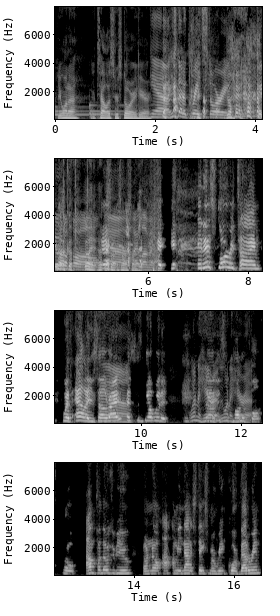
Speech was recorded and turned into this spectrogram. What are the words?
If you want to tell us your story here. Yeah, he's got a great story. Go ahead. Beautiful. No, go, go ahead. Yeah, Sorry, sorry, sorry. I love it. it, it, it is story time with Ellie. So Yeah. right, let's just go with it. We want to hear Yeah, it. We want to hear it. wonderful. So I'm for those of you who don't know, I- I'm a United States Marine Corps veteran,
